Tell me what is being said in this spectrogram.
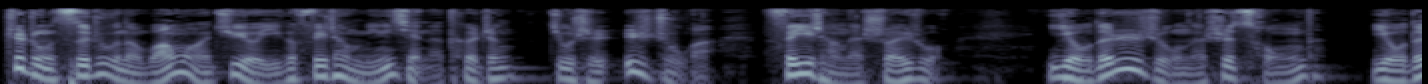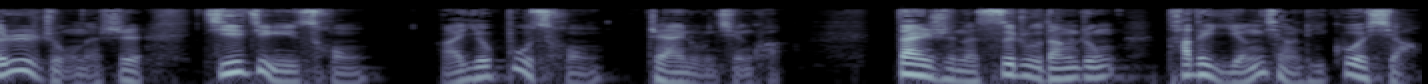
这种四柱呢，往往具有一个非常明显的特征，就是日主啊非常的衰弱。有的日主呢是从的，有的日主呢是接近于从啊，又不从这样一种情况。但是呢，四柱当中它的影响力过小，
